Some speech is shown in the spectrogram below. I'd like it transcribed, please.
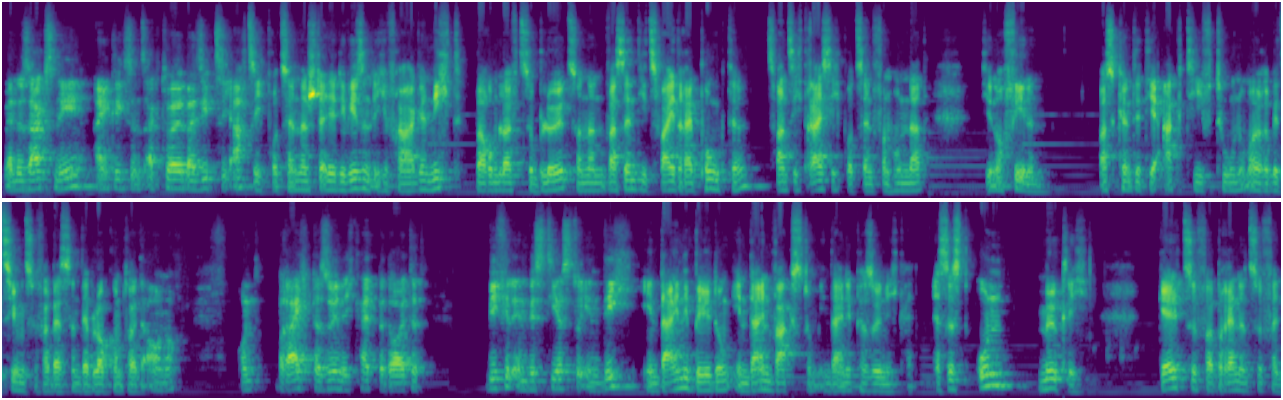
Wenn du sagst, nee, eigentlich sind es aktuell bei 70, 80 Prozent, dann stell dir die wesentliche Frage, nicht, warum läuft es so blöd, sondern was sind die zwei, drei Punkte, 20, 30 Prozent von 100, die noch fehlen? Was könntet ihr aktiv tun, um eure Beziehung zu verbessern? Der Blog kommt heute auch noch. Und Bereich Persönlichkeit bedeutet, wie viel investierst du in dich, in deine Bildung, in dein Wachstum, in deine Persönlichkeit? Es ist unmöglich, Geld zu verbrennen, zu ver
